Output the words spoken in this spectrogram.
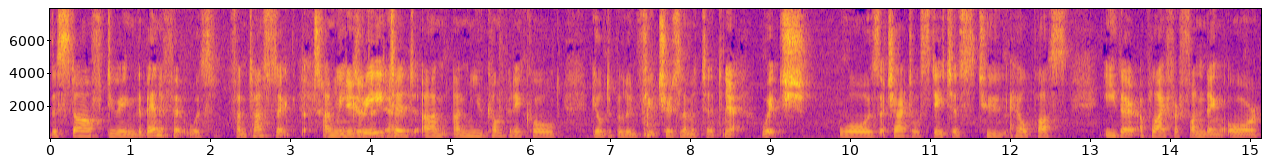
the staff doing the benefit was fantastic, and we needed it, created an, a new company called Gilded Balloon Futures Limited, Yeah. which was a charitable status to help us either apply for funding or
